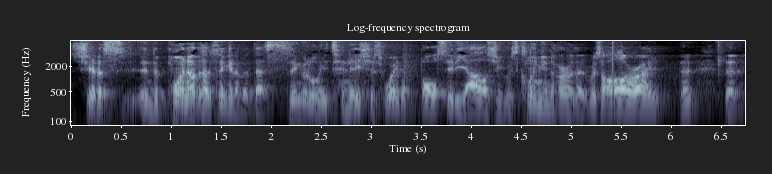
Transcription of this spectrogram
she had a. And the point of it, I was thinking of it, that singularly tenacious way that false ideology was clinging to her, that it was all all right, that that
